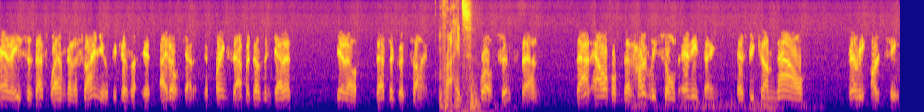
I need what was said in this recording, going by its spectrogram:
And he says that's why I'm going to sign you because it, I don't get it. If Frank Zappa doesn't get it, you know that's a good sign. Right. Well, since then, that album that hardly sold anything has become now very artsy.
